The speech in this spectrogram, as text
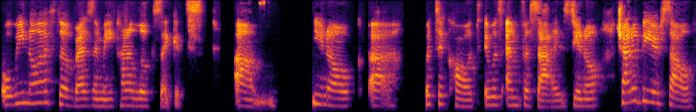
or we know if the resume kind of looks like it's um, you know, uh, what's it called? It was emphasized, you know, try to be yourself.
